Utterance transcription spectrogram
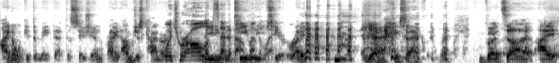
i don't get to make that decision right? I'm just kind of which we're all upset about tea leaves here right? Yeah exactly right. but uh, I,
